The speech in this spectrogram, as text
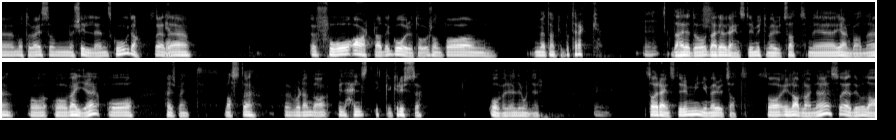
eh, motorvei som skiller en skog, da. Så er det eh, få arter det går utover sånn på med tanke på trekk. Mm. Der er, det, jo- der er jo reinsdyr mye mer utsatt med jernbane og, og veier og høyspentmaster, hvor de da vil helst ikke krysse over eller under. Mm. Så reinsdyr er mye mer utsatt. Så i lavlandet så er det jo da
